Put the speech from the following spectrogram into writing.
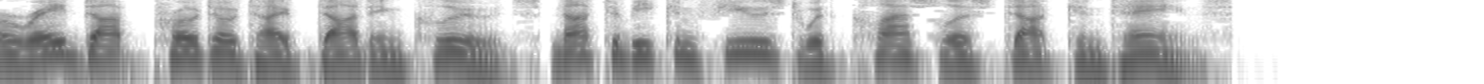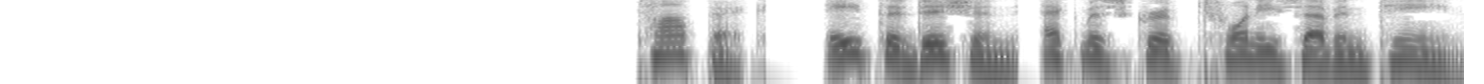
array.prototype.includes not to be confused with classlist.contains. 8th edition, ECMAScript 2017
